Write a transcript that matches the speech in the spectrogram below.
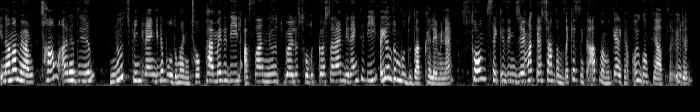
inanamıyorum tam aradığım nude pink rengini buldum. Hani çok pembe de değil, asla nude böyle soluk gösteren bir renk de değil. Bayıldım bu dudak kalemine. Son 8. makyaj çantamıza kesinlikle atmamız gereken uygun fiyatlı ürün.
